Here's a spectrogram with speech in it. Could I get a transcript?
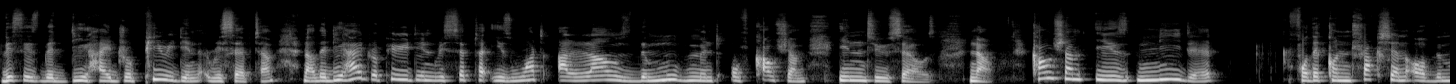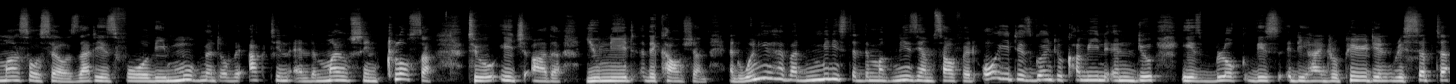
This is the dihydropyridine receptor. Now the dihydropyridine receptor is what allows the movement of calcium into cells. Now, calcium is needed for the contraction of the muscle cells, that is for the movement of the actin and the myosin closer to each other, you need the calcium. And when you have administered the magnesium sulfate, all it is going to come in and do is block this dihydropyridine receptor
